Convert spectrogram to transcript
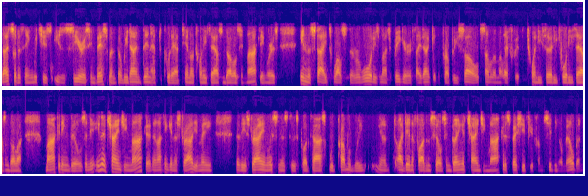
that sort of thing, which is is a serious investment. But we don't then have to put out ten or twenty thousand dollars in marketing. Whereas in the states, whilst the reward is much bigger if they don't get the property sold, some of them are left with twenty, thirty, forty thousand dollar marketing bills. And in a changing market, and I think in Australia, many of the Australian listeners to this podcast would probably, you know, identify themselves in being a changing market, especially if you're from Sydney or Melbourne.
